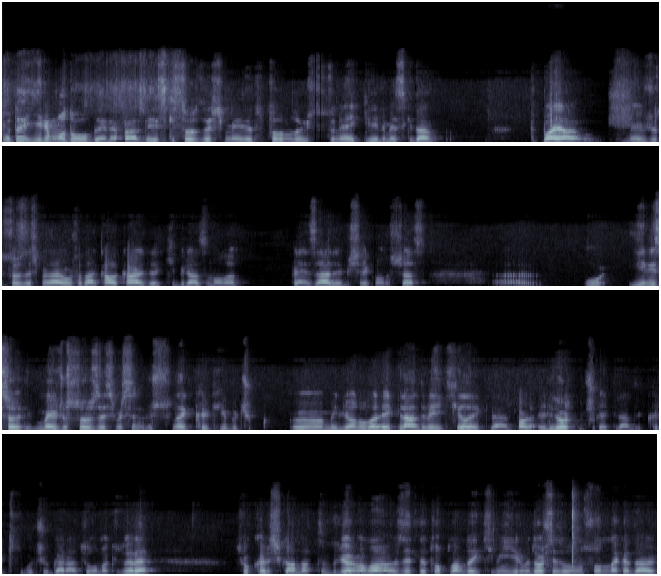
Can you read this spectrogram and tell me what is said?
bu da yeni moda oldu NFL'de. Eski sözleşmeyi de tutalım da üstüne ekleyelim. Eskiden bayağı mevcut sözleşmeler ortadan kalkardı ki birazdan ona benzer de bir şey konuşacağız. Ee, o yeni sö- mevcut sözleşmesinin üstüne 42,5 e, milyon dolar eklendi ve 2 yıl eklendi. Pardon 54,5 eklendi 42,5 garanti olmak üzere. Çok karışık anlattım biliyorum ama özetle toplamda 2024 sezonunun sonuna kadar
